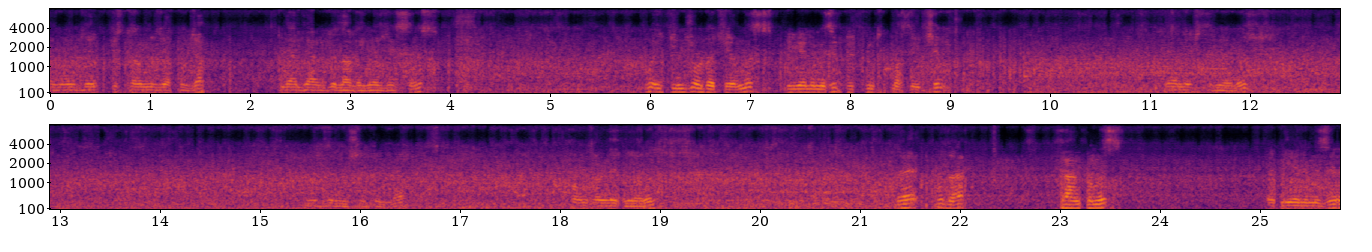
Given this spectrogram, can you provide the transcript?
Tabii önce pistonumuz yapılacak. İlerleyen videolarda göreceksiniz. Bu ikinci odacığımız bir elimizi düzgün tutması için yerleştiriyoruz. Hızlı bir şekilde kontrol ediyoruz. Ve bu da krankımız elimizi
